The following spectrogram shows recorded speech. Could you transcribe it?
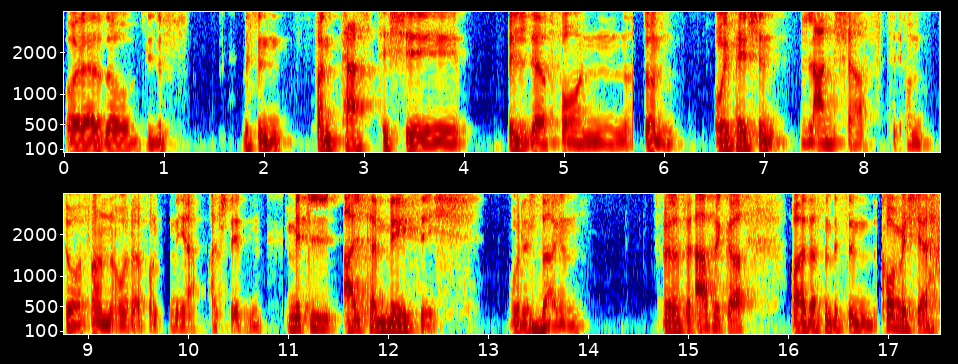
oder so diese bisschen fantastische Bilder von so einer europäischen Landschaft, von Dörfern oder von ja, Altstädten. Mittelaltermäßig, würde ich mhm. sagen. Äh, für Afrika war das ein bisschen komischer.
